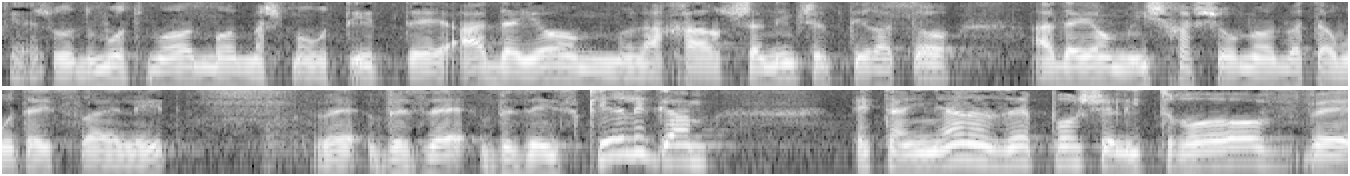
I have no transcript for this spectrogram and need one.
כן. שהוא דמות מאוד מאוד משמעותית אה, עד היום, לאחר שנים של פטירתו. עד היום איש חשוב מאוד בתרבות הישראלית, ו- וזה, וזה הזכיר לי גם את העניין הזה פה של יתרו ו-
